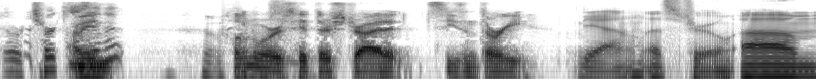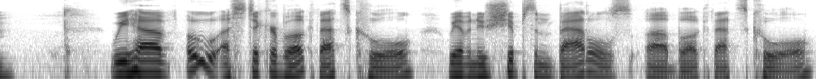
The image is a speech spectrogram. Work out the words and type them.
There were turkeys I mean- in it? Clone Wars hit their stride at season three. Yeah, that's true. Um, we have oh a sticker book. That's cool. We have a new ships and battles uh, book. That's cool.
